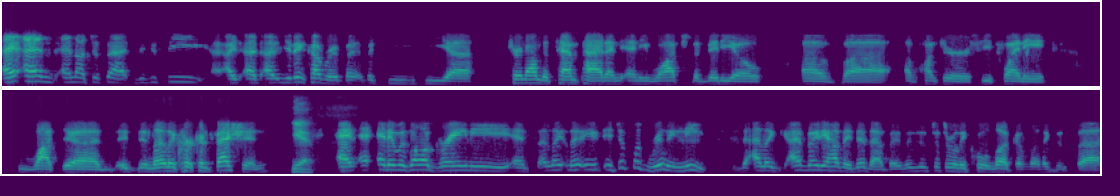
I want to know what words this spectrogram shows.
and, and and not just that. Did you see? I, I, I you didn't cover it, but but he he uh, turned on the Tempad and and he watched the video of uh, of Hunter C20 what uh it, like her confession yeah and and it was all grainy and like it, it just looked really neat I like I have no idea how they did that, but it was just a really cool look of like this. Uh,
